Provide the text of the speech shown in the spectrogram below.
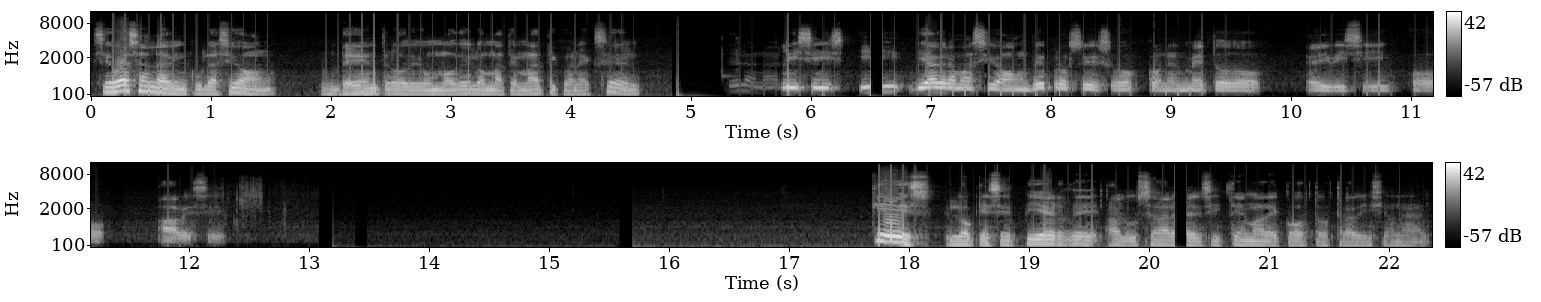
se basa en la vinculación dentro de un modelo matemático en Excel del análisis y diagramación de procesos con el método ABC o ABC. ¿Qué es lo que se pierde al usar el sistema de costos tradicional?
